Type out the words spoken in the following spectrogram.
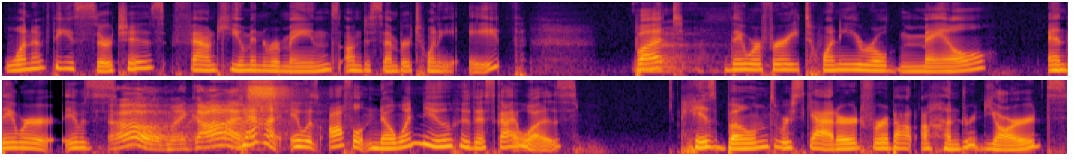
one of these searches found human remains on December 28th, but they were for a 20 year old male. And they were, it was Oh my gosh. yeah, it was awful. No one knew who this guy was. His bones were scattered for about a hundred yards,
